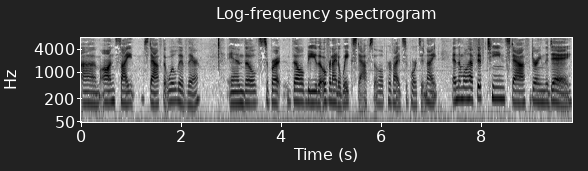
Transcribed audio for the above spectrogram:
um, on site staff that will live there. And they'll they'll be the overnight awake staff, so they'll provide supports at night. And then we'll have 15 staff during the day,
